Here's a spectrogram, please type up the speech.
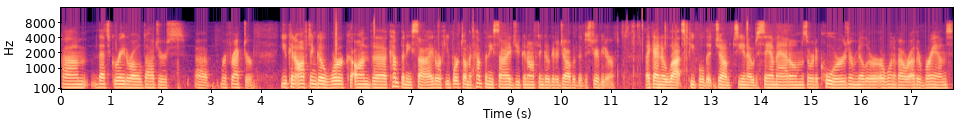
um, that's great, or all Dodgers uh, refractor you can often go work on the company side, or if you've worked on the company side, you can often go get a job with the distributor. Like I know lots of people that jumped, you know, to Sam Adams or to Coors or Miller or one of our other brands.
